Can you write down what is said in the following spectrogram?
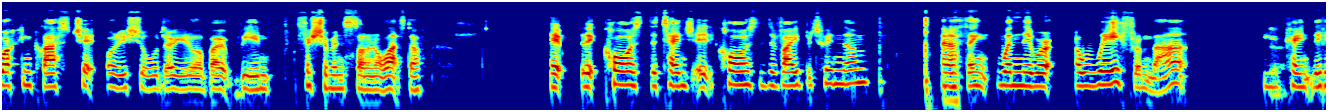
working class chip on his shoulder, you know, about mm-hmm. being fisherman's son and all that stuff. It it caused the tension. It caused the divide between them, and I mm-hmm. think when they were away from that, you Yeah. kind they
